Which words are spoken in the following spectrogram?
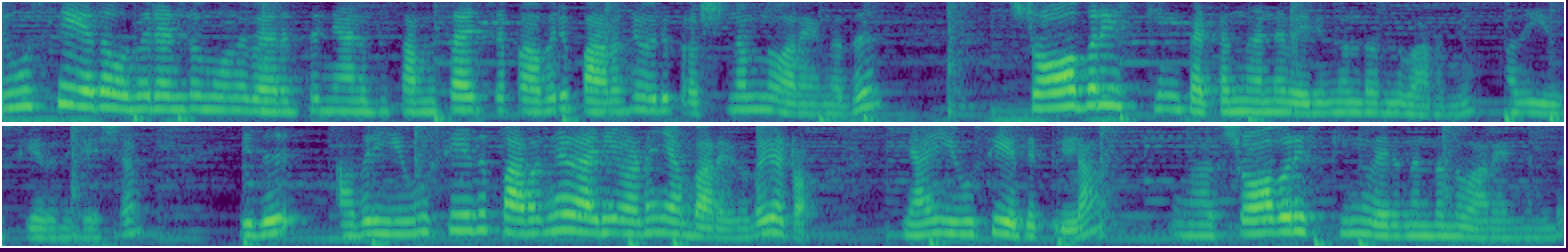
യൂസ് ചെയ്ത ഒന്ന് രണ്ട് മൂന്ന് പേരടുത്ത് ഞാനിത് സംസാരിച്ചപ്പോൾ അവർ പറഞ്ഞ ഒരു പ്രശ്നം എന്ന് പറയുന്നത് സ്ട്രോബെറി സ്കിൻ പെട്ടെന്ന് തന്നെ വരുന്നുണ്ടെന്ന് പറഞ്ഞു. അത് യൂസ് ചെയ്തതിന് ശേഷം. ഇത് അവർ യൂസ് ചെയ്ത് പറഞ്ഞ കാര്യമാണ് ഞാൻ പറയുന്നത് കേട്ടോ. ഞാൻ യൂസ് ചെയ്തിട്ടില്ല. സ്ട്രോബെറി സ്കിൻ വരുന്നുണ്ടെന്ന് പറയുന്നുണ്ട്.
